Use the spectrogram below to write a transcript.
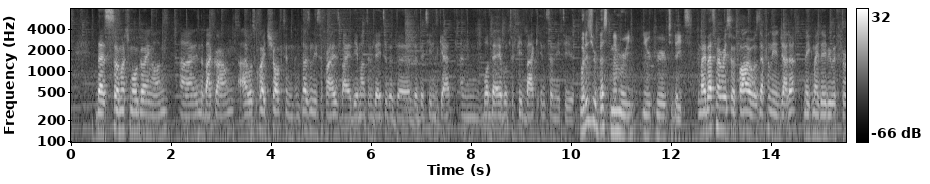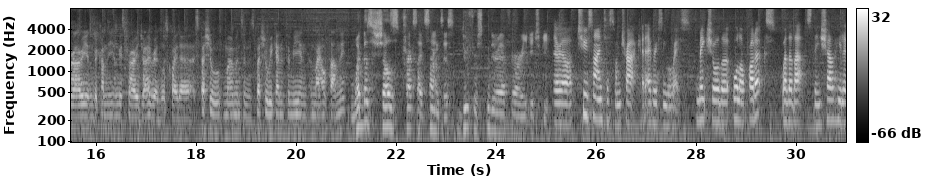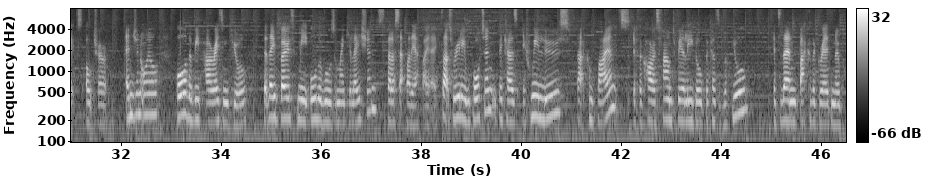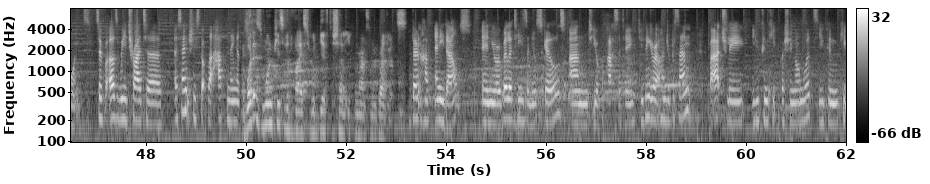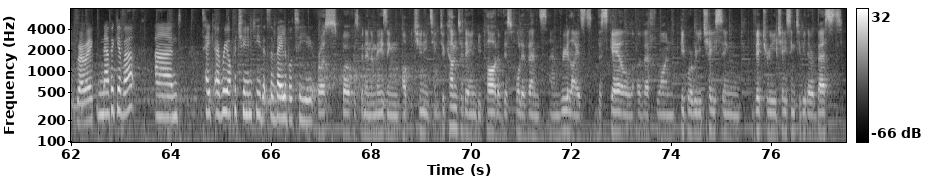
there's so much more going on uh, in the background. I was quite shocked and, and, pleasantly surprised by the amount of data that the, that the teams get and what they're able to feed back instantly to you. What is your best memory in your career to date? My best memory so far was definitely in Jeddah, making my debut with Ferrari and become the youngest Ferrari driver. It was quite a, a special moment and a special weekend for me and, and my whole family. What does Shell's trackside scientists do for Scuderia Ferrari HP? There are two scientists on track at every single race to make sure that all our products, whether that's the Shell Helix Ultra engine oil or the V-Power racing fuel, that they both meet all the rules and regulations that are set by the FIA. So that's really important because if we lose that compliance, if the car is found to be illegal because of the fuel, it's then back of the grid, no points. So for us, we try to essentially stop that happening. What is one piece of advice you would give to Shell Eco-Marathon graduates? Don't have any doubts in your abilities and your skills and your capacity. Do you think you're at 100%? But actually, you can keep pushing onwards, you can keep growing. Never give up and take every opportunity that's available to you. For us both, it's been an amazing opportunity to come today and be part of this whole event and realize the scale of F1. People are really chasing victory, chasing to be their best.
